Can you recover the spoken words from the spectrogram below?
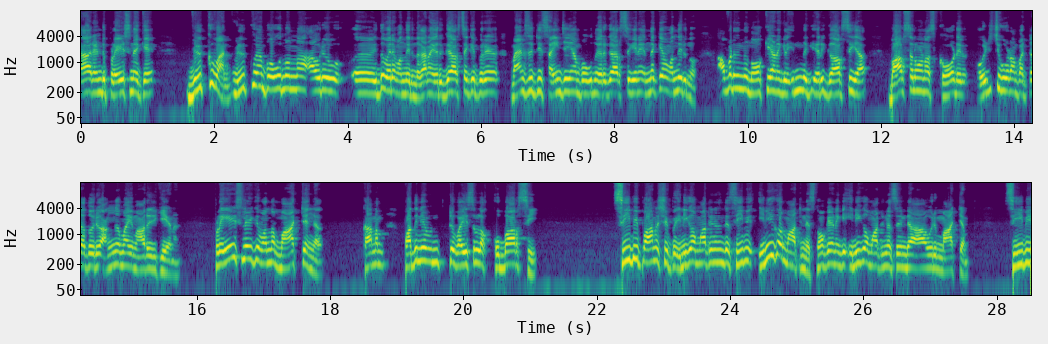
ആ രണ്ട് പ്ലേയേഴ്സിനെയൊക്കെ വിൽക്കുവാൻ വിൽക്കുവാൻ പോകുന്ന ആ ഒരു ഇതുവരെ വന്നിരുന്നു. കാരണം എർഗാർസിക്ക് പിന്നെ മാൻ സിറ്റി സൈൻ ചെയ്യാൻ പോകുന്ന എർഗാർസിയനെ എന്നൊക്കെ വന്നിരുന്നു. അവിടെ നിന്ന് നോക്കുകയാണെങ്കിൽ ഇന്ന് എർഗാർസിയ ഗാർസിയ ബാർസലോണ സ്ക്വാഡിൽ ഒഴിച്ചുകൂടാൻ പറ്റാത്ത ഒരു അംഗമായി മാറിയിരിക്കുകയാണ്. പ്ലേയേഴ്സിലേക്ക് വന്ന മാറ്റങ്ങൾ. കാരണം പതിനെട്ട് വയസ്സുള്ള Cubarsi C B partnership Inigo മാർട്ടിനസിന്റെ സി ബി ഇനിഗോ മാർട്ടിനസ് നോക്കുകയാണെങ്കിൽ ഇനിഗോ മാർട്ടിനസിന്റെ ആ ഒരു മാറ്റം. സി ബി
